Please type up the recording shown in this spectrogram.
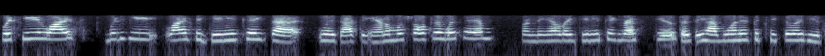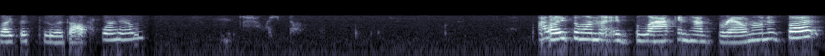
Would he like would he like the guinea pig that was at the animal shelter with him from the LA Guinea Pig Rescue? Does he have one in particular he'd like us to adopt for him? I like the one that is black and has brown on his butt.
